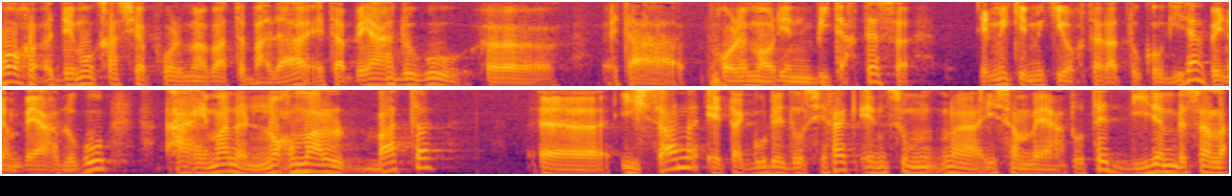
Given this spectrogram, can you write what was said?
hor demokrazia problema bat bada, eta behar dugu, uh, eta problema horien bitartez, emeki emeki hortaratuko gira, behar dugu, harreman normal bat, uh, izan eta gure dosierak entzuna izan behar dute, diren bezala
